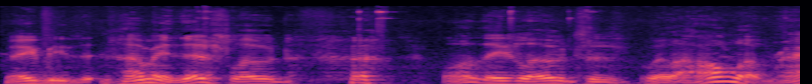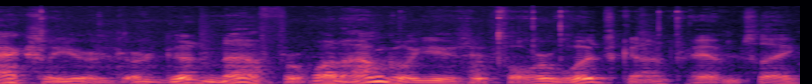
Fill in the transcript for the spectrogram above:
maybe, the, I mean, this load, one of these loads is, well, all of them actually are, are good enough for what I'm going to use it for, Woods gun, for heaven's sake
